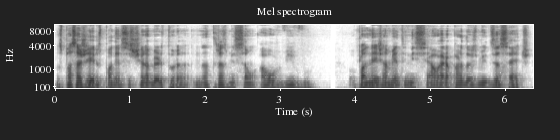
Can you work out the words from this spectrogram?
Os passageiros podem assistir a abertura na transmissão ao vivo. O planejamento inicial era para 2017,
